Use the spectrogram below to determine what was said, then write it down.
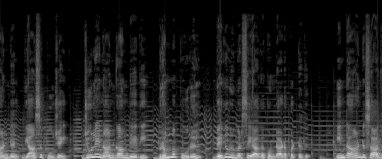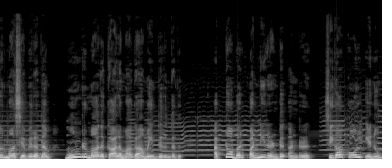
ஆண்டின் வியாச பூஜை ஜூலை நான்காம் தேதி பிரம்மபூரில் வெகு விமர்சையாக கொண்டாடப்பட்டது. இந்த ஆண்டு சாதுர்மாசிய விரதம் மூன்று மாத காலமாக அமைந்திருந்தது. அக்டோபர் பன்னிரண்டு அன்று சிகாகோல் எனும்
